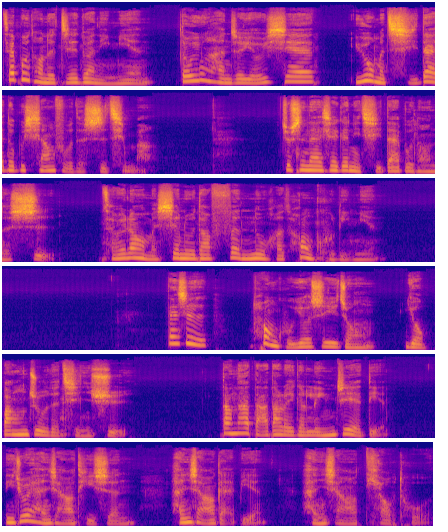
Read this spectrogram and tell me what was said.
在不同的阶段里面，都蕴含着有一些与我们期待都不相符的事情吧。就是那些跟你期待不同的事，才会让我们陷入到愤怒和痛苦里面。但是，痛苦又是一种有帮助的情绪。当它达到了一个临界点，你就会很想要提升，很想要改变，很想要跳脱了。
